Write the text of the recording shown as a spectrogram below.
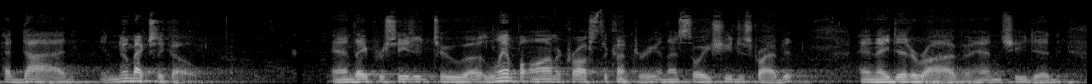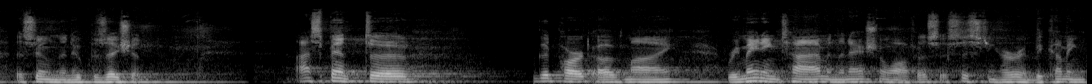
had died in New Mexico. And they proceeded to uh, limp on across the country, and that's the way she described it. And they did arrive, and she did assume the new position. I spent uh, a good part of my remaining time in the national office, assisting her in becoming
